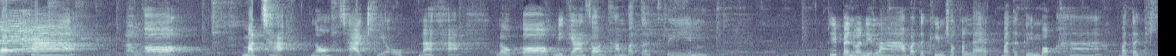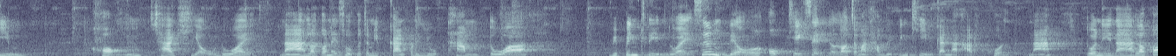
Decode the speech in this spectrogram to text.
มอคค่า แล้วก็มัทฉะเนาะชาเขียวนะคะ แล้วก็มีการสอนทำบัตเตอร์ครีม ที่เป็นวานิลาบัตเตอร์ครีมช็อกโกแลตบัตเตอร์ครีมบล็อกค่าบัตเตอร์ครีมของชาเขียวด้วยนะ แล้วก็ในสูตรก็จะมีการประยุกต์ทำตัววิปปิ้งครีมด้วย ซึ่งเดี๋ยวอบเค้กเสร็จเดี๋ยวเราจะมาทำวิปปิ้งครีมกันนะคะทุกคนนะ ตัวนี้นะแล้วก็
